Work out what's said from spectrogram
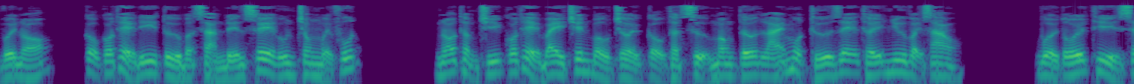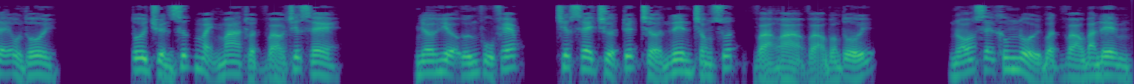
Với nó, cậu có thể đi từ bậc sản đến seoul trong 10 phút. Nó thậm chí có thể bay trên bầu trời, cậu thật sự mong tớ lái một thứ dễ thấy như vậy sao? Buổi tối thì sẽ ổn thôi. Tôi chuyển sức mạnh ma thuật vào chiếc xe. Nhờ hiệu ứng phù phép, chiếc xe trượt tuyết trở nên trong suốt và hòa vào bóng tối. Nó sẽ không nổi bật vào ban đêm,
